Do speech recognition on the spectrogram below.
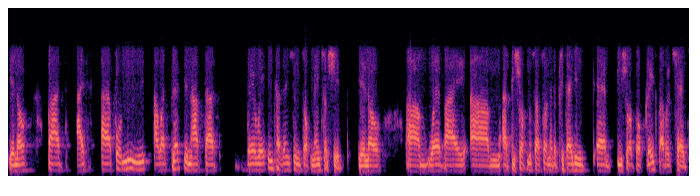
you know. But I, uh, for me, I was blessed enough that there were interventions of mentorship, you know, um, whereby um, Bishop Mosa Sono, the presiding uh, bishop of Grace Bible Church,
